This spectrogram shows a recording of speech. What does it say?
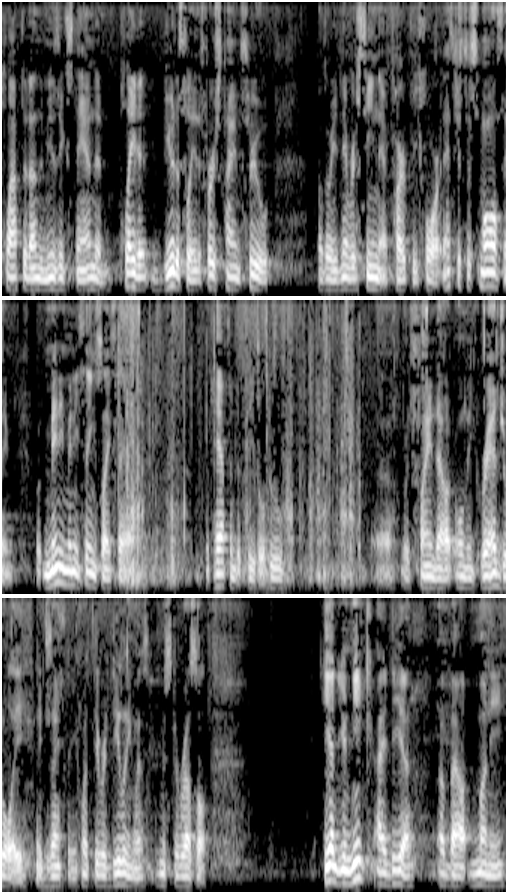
plopped it on the music stand and played it beautifully the first time through, although he'd never seen that part before. That's just a small thing. But many, many things like that would happen to people who would find out only gradually exactly what they were dealing with, Mr. Russell. He had a unique idea about money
